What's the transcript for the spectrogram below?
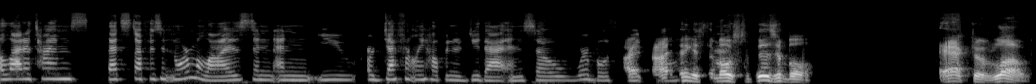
a lot of times that stuff isn't normalized and and you are definitely helping to do that and so we're both I, I think it's the most visible act of love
